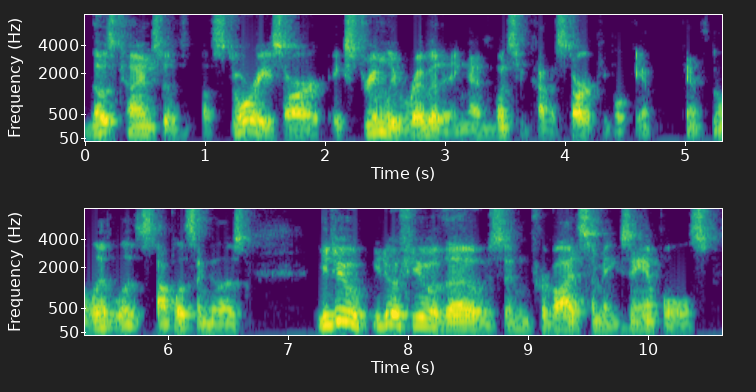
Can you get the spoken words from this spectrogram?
those kinds of, of stories are extremely riveting and once you kind of start people can't can't stop listening to those. You do you do a few of those and provide some examples.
